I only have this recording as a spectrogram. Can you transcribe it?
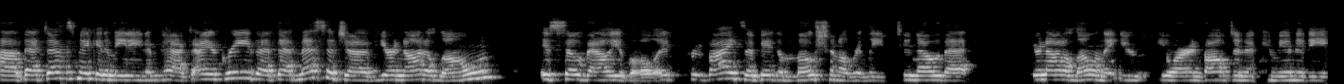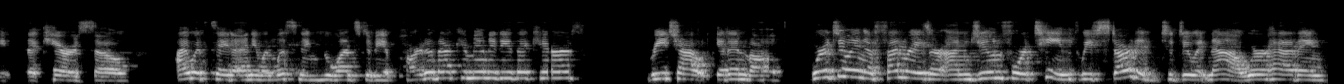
uh, that does make an immediate impact. I agree that that message of you're not alone is so valuable. It provides a big emotional relief to know that you're not alone that you you are involved in a community that cares so I would say to anyone listening who wants to be a part of that community that cares, reach out, get involved. We're doing a fundraiser on June 14th. We've started to do it now. We're having,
